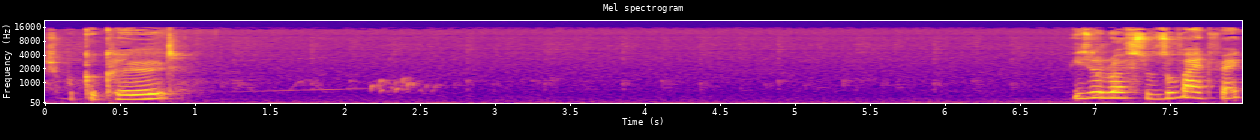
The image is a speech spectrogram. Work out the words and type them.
Ich wurde gekillt. Wieso läufst du so weit weg?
